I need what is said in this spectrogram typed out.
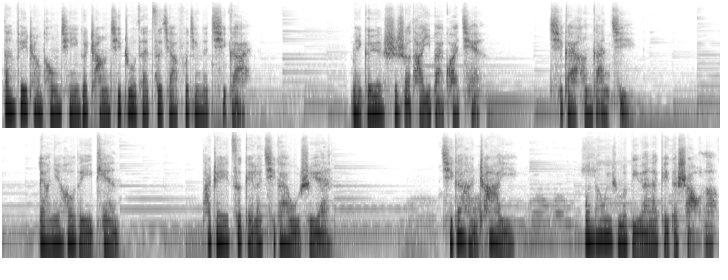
但非常同情一个长期住在自家附近的乞丐，每个月施舍他一百块钱，乞丐很感激。两年后的一天，他这一次给了乞丐五十元，乞丐很诧异，问他为什么比原来给的少了，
